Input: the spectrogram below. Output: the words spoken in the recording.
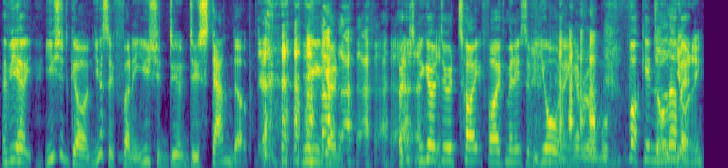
have you you should go on you're so funny, you should do do stand up. you can go and, you go and do a tight five minutes of yawning, everyone will fucking Dog love yawning.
